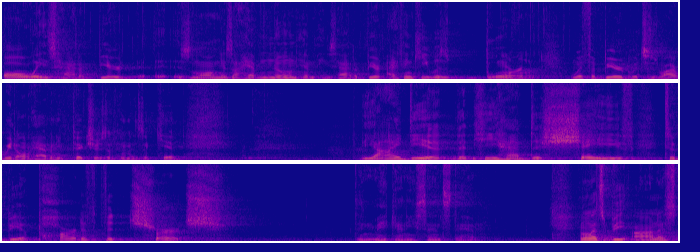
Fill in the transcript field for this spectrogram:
always had a beard. As long as I have known him, he's had a beard. I think he was born with a beard, which is why we don't have any pictures of him as a kid. The idea that he had to shave to be a part of the church didn't make any sense to him. And let's be honest,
